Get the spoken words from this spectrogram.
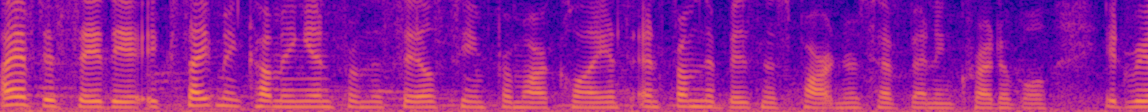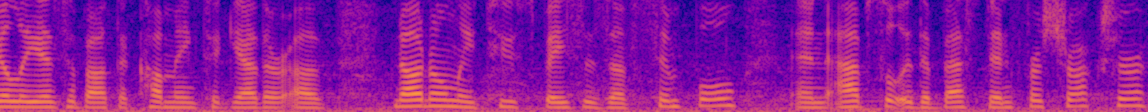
I have to say the excitement coming in from the sales team, from our clients, and from the business partners have been incredible. It really is about the coming together of not only two spaces of simple and absolutely the best infrastructure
